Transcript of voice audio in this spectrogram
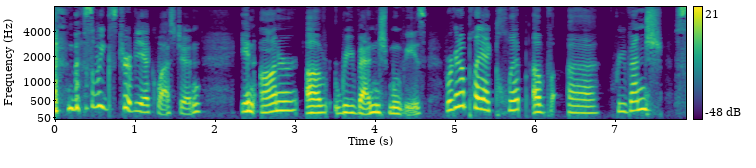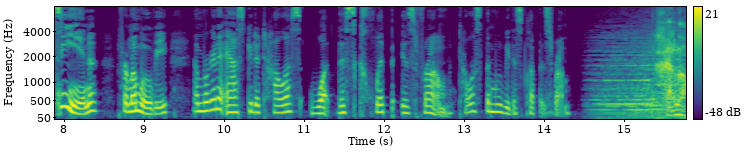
this week's trivia question, in honor of revenge movies, we're going to play a clip of a revenge scene from a movie, and we're going to ask you to tell us what this clip is from. Tell us the movie this clip is from. Hello.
